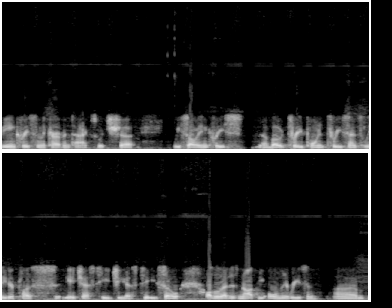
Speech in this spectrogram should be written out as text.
the increase in the carbon tax, which uh, we saw increase about 3.3 cents a liter plus HST, GST. So, although that is not the only reason, um,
